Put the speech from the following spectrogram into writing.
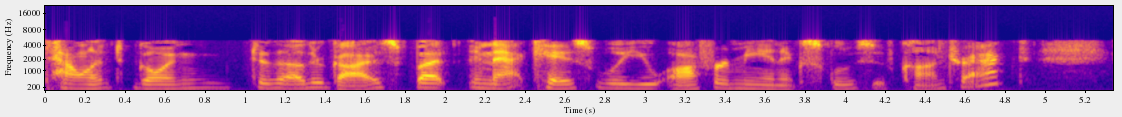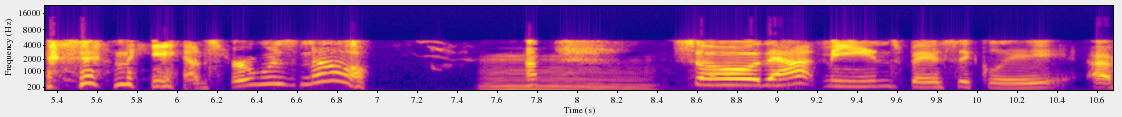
talent going to the other guys, but in that case, will you offer me an exclusive contract? And the answer was no. Mm. So that means basically a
